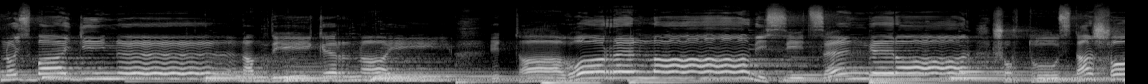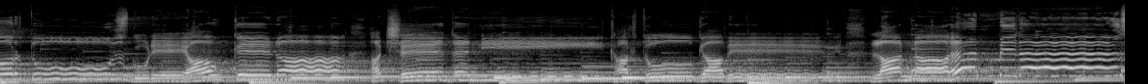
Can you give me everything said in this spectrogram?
noiz baiginen handik ernai eta gorrela bizitzen gera sortuz da sortuz gure aukera atxedenik hartu gabe. Lanaren bidez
